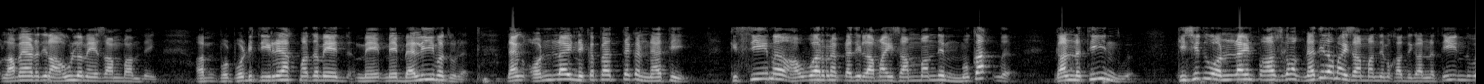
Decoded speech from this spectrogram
ළමයාට තියෙන අවුල මේ සම්බන්ධයෙන්. පොඩි තීරයක් මත මේ මේ මේ බැලීම තුල දැන් ඔන්ලයින් එක පැත්තක නැති කිසිම අවවරණක් නැති ළමයි සම්බන්ධයෙන් මොකක්ද ගන්න තීන්දුව? කිසිදු ඔන්ලයින් පාසුකමක් නැති ළමයි සම්බන්ධයෙන් මොකක්ද ගන්න තීන්දුව?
